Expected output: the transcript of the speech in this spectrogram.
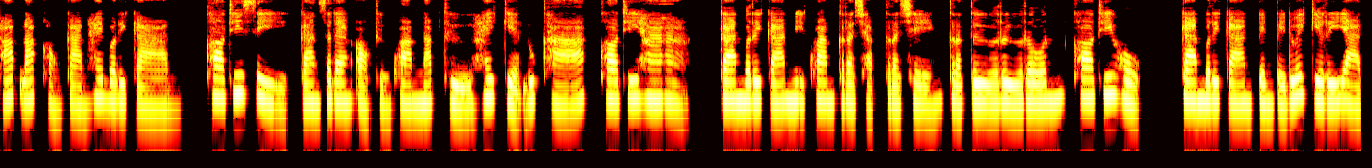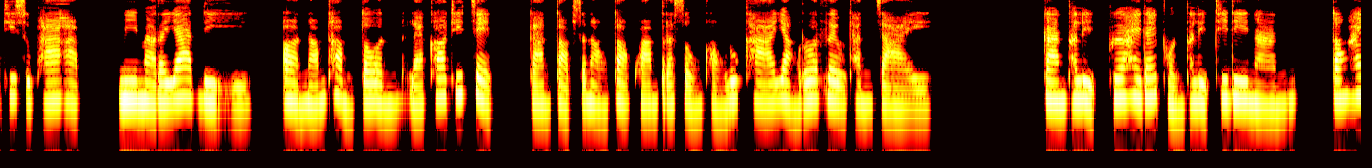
ภาพลักษณ์ของการให้บริการ ข้อที่ 4 การแสดงออกถึงความนับถือให้เกียรติลูกค้า ข้อที่ 5 การบริการมีความกระฉับกระเฉง กระตือรือร้น ข้อที่ 6 การบริการเป็นไปด้วยกิริยาที่สุภาพ มีมารยาทดี อ่อนน้อมถ่อมตน และข้อที่ 7 การตอบสนองต่อความประสงค์ของลูกค้าอย่างรวดเร็วทันใจ การผลิตเพื่อให้ได้ผลผลิตที่ดีนั้น ต้องให้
